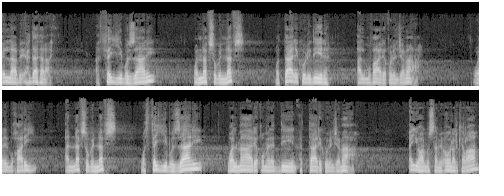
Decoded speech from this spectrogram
إلا بإحدى ثلاث الثيب الزاني والنفس بالنفس والتارك لدينه المفارق للجماعة وللبخاري النفس بالنفس والثيب الزاني والمارق من الدين التارك للجماعة. أيها المستمعون الكرام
